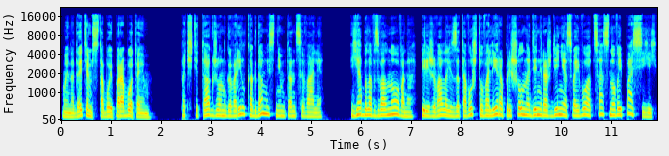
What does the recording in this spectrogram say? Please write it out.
«Мы над этим с тобой поработаем». Почти так же он говорил, когда мы с ним танцевали. Я была взволнована, переживала из-за того, что Валера пришел на день рождения своего отца с новой пассией.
